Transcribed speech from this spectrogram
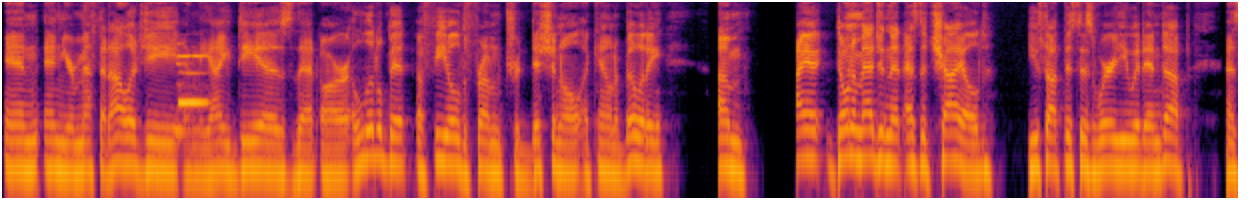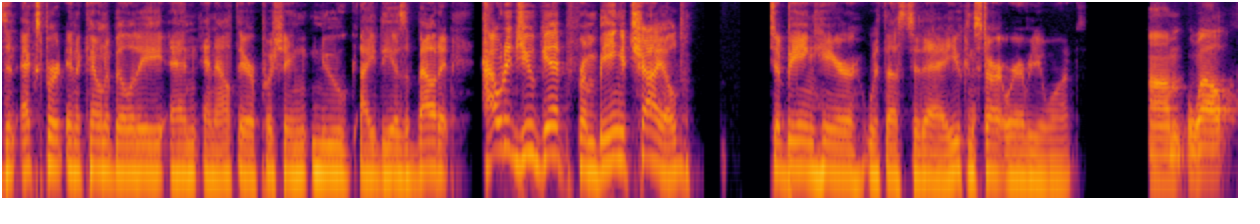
and and your methodology and the ideas that are a little bit afield from traditional accountability, um, I don't imagine that as a child you thought this is where you would end up. as an expert in accountability and and out there pushing new ideas about it. How did you get from being a child to being here with us today? You can start wherever you want. Um, well,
